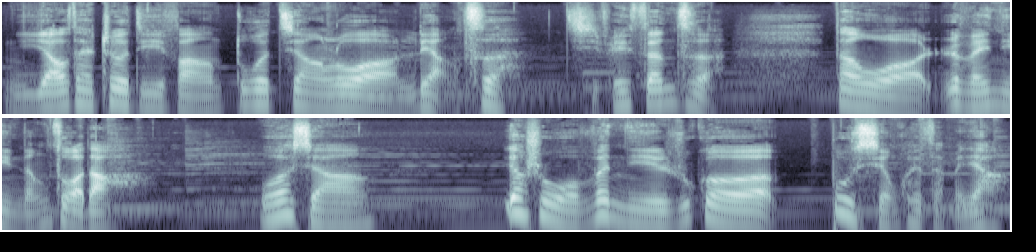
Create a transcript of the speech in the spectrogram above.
你要在这地方多降落两次，起飞三次。但我认为你能做到。我想，要是我问你如果不行会怎么样，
